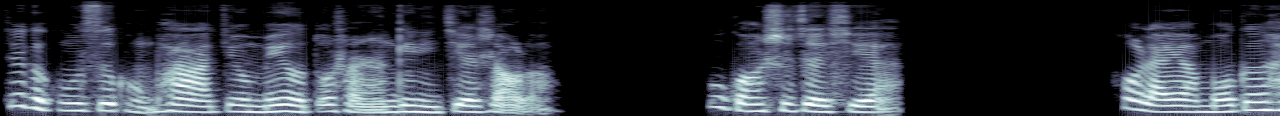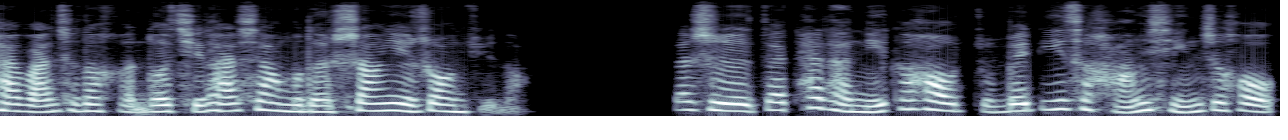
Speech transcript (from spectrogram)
这个公司恐怕就没有多少人给你介绍了。不光是这些，后来呀，摩根还完成了很多其他项目的商业壮举呢。但是在泰坦尼克号准备第一次航行之后，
